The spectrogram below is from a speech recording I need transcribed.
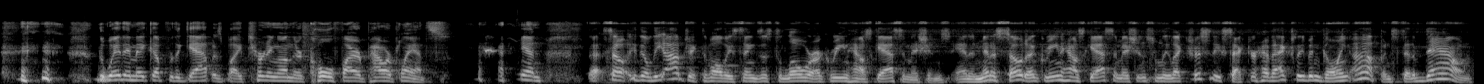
the way they make up for the gap is by turning on their coal fired power plants. and uh, so, you know, the object of all these things is to lower our greenhouse gas emissions. And in Minnesota, greenhouse gas emissions from the electricity sector have actually been going up instead of down.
